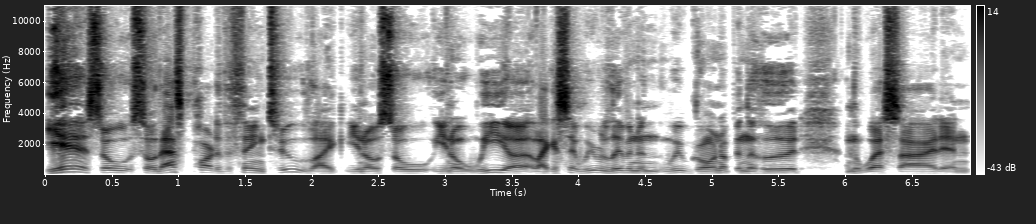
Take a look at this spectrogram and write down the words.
Yeah, so so that's part of the thing too. Like you know, so you know, we uh, like I said, we were living in, we were growing up in the hood on the west side, and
